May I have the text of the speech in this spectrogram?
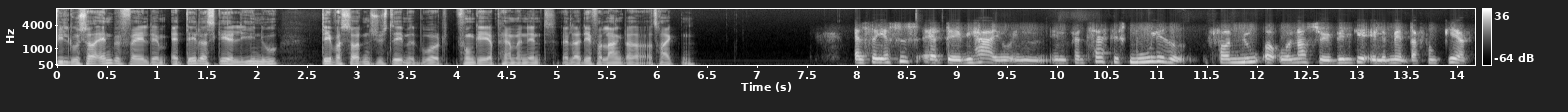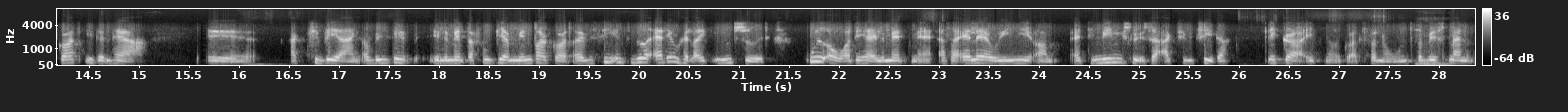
vil du så anbefale dem, at det, der sker lige nu, det var sådan, systemet burde fungere permanent, eller er det for langt at, at trække den? Altså, jeg synes, at øh, vi har jo en, en fantastisk mulighed for nu at undersøge, hvilke elementer fungerer godt i den her øh, aktivering, og hvilke elementer fungerer mindre godt. Og jeg vil sige, indtil videre er det jo heller ikke entydigt. Udover det her element med, altså alle er jo enige om, at de meningsløse aktiviteter, det gør ikke noget godt for nogen. Så hvis man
